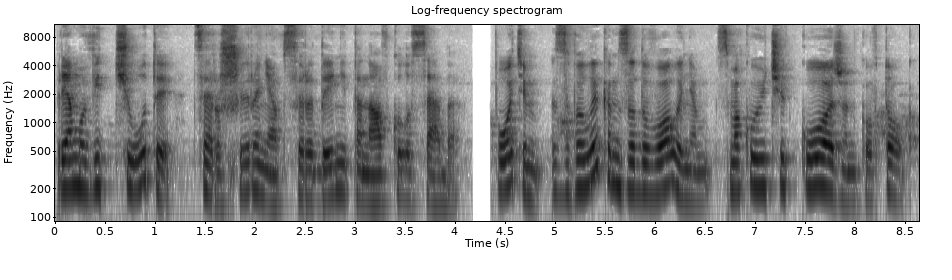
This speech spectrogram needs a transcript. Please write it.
прямо відчути це розширення всередині та навколо себе. Потім з великим задоволенням, смакуючи кожен ковток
